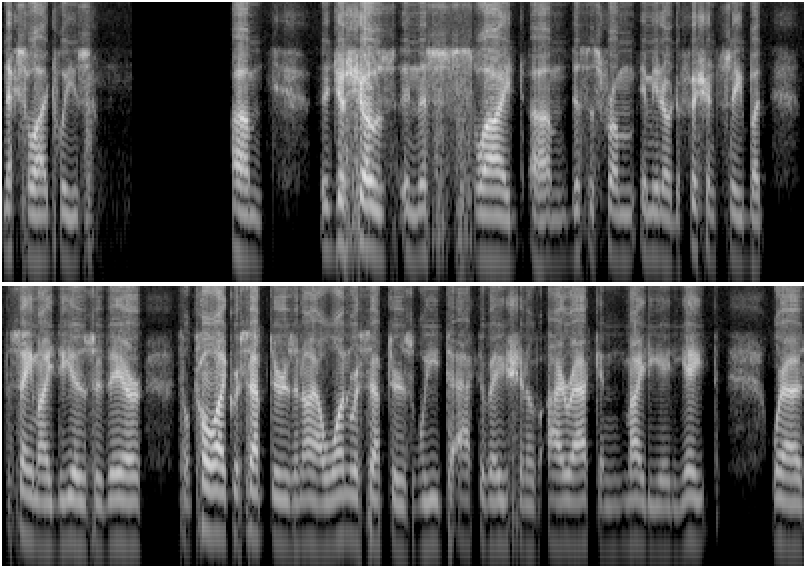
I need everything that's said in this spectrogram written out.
Next slide, please. Um, it just shows in this slide, um, this is from immunodeficiency, but the same ideas are there. So toll-like receptors and IL-1 receptors lead to activation of IRAK and MyD88, whereas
